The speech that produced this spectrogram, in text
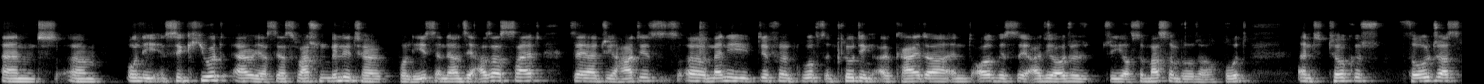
and um, only in secured areas there's Russian military police, and on the other side there are jihadists, uh, many different groups, including Al Qaeda, and all with the ideology of the Muslim Brotherhood, and Turkish soldiers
